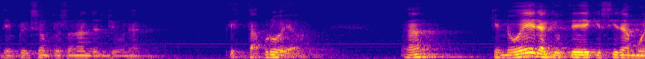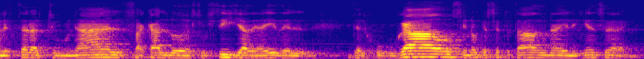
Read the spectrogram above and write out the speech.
de inspección personal del tribunal, esta prueba. ¿ah? Que no era que ustedes quisieran molestar al tribunal, sacarlo de su silla de ahí del, del juzgado, sino que se trataba de una diligencia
